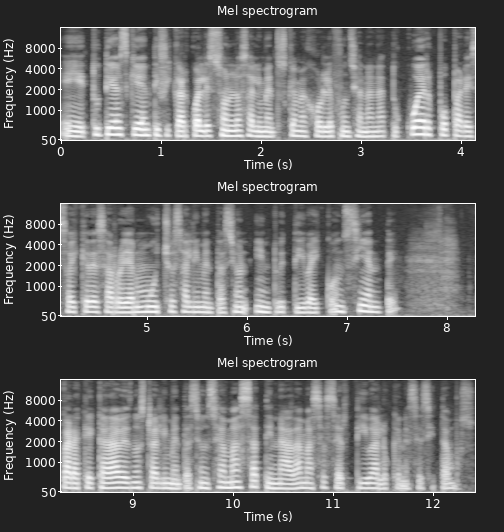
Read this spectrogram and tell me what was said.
Eh, tú tienes que identificar cuáles son los alimentos que mejor le funcionan a tu cuerpo. Para eso hay que desarrollar mucho esa alimentación intuitiva y consciente para que cada vez nuestra alimentación sea más satinada, más asertiva a lo que necesitamos.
